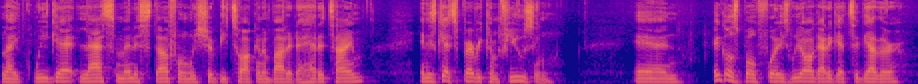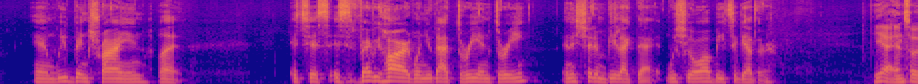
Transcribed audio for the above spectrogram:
Like we get last minute stuff when we should be talking about it ahead of time, and it gets very confusing. And it goes both ways. We all got to get together, and we've been trying, but it's just it's very hard when you got three and three, and it shouldn't be like that. We should all be together. Yeah, and so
